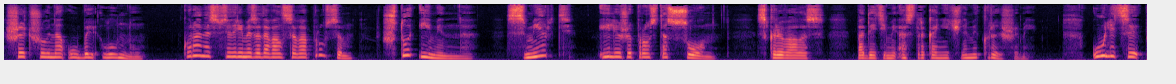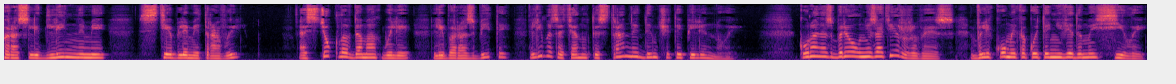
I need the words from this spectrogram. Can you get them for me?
шедшую на убыль луну. Куранес все время задавался вопросом, что именно — смерть или же просто сон — скрывалось под этими остроконечными крышами. Улицы поросли длинными стеблями травы, а стекла в домах были либо разбиты, либо затянуты странной дымчатой пеленой. Куранос брел, не задерживаясь, влекомый какой-то неведомой силой,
